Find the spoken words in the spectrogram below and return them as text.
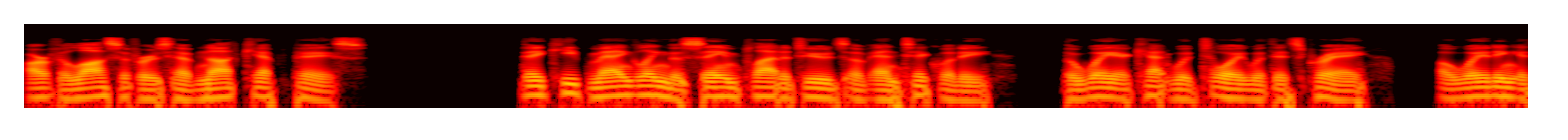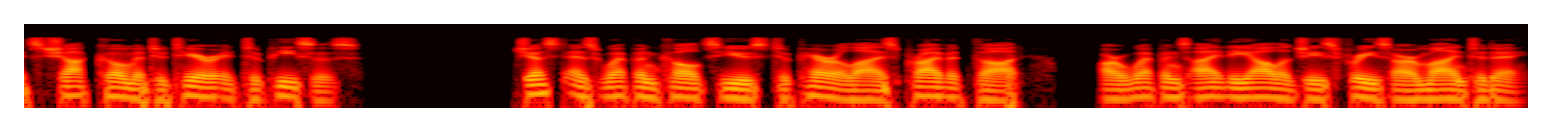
our philosophers have not kept pace. They keep mangling the same platitudes of antiquity, the way a cat would toy with its prey, awaiting its shock coma to tear it to pieces. Just as weapon cults used to paralyze private thought, our weapons ideologies freeze our mind today.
